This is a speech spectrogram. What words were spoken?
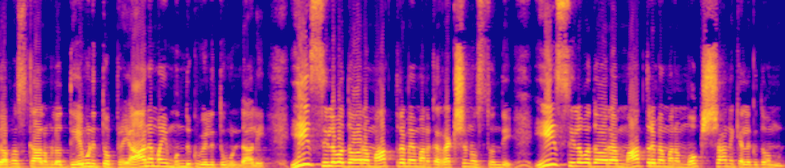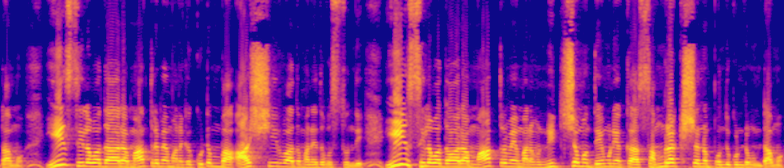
తపస్కాలంలో దేవునితో ప్రయాణమై ముందుకు వెళుతూ ఉండాలి. ఈ శిలువ ద్వారా మాత్రమే మనకు రక్షణ వస్తుంది. ఈ శిలువ ద్వారా మాత్రమే మనం మోక్షానికి వెలుగుతూ ఉంటాము. ఈ శిలువ ద్వారా మాత్రమే మనకు కుటుంబ ఆశీర్వాదం అనేది వస్తుంది. ఈ శిలువ ద్వారా మాత్రమే మనం నిత్యము దేవుని యొక్క సంరక్షణ పొందుకుంటూ ఉంటాము.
